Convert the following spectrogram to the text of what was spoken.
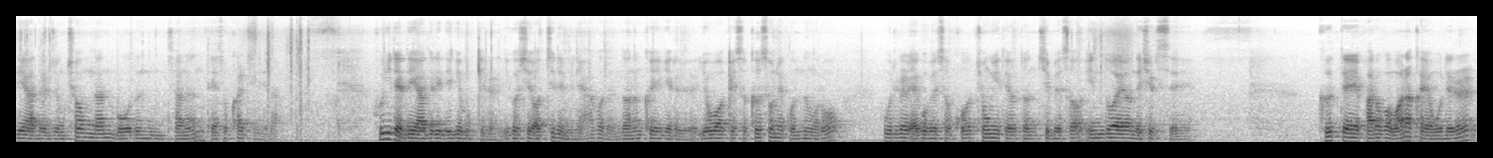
네 아들 중 처음 난 모든 자는 대속할지니라. 후일에 네 아들이 네게 묻기를 이것이 어찌 됨이냐 하거든 너는 그에게 이르 여호와께서 그 손의 권능으로 우리를 애굽에서 곧 종이 되었던 집에서 인도하여 내실세. 그때 바로가 완악하여 우리를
